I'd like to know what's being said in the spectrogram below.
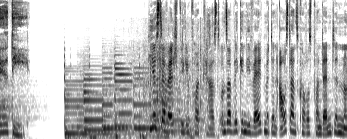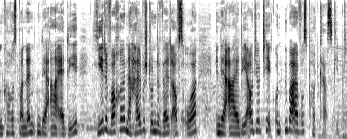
ARD. Hier ist der Weltspiegel Podcast, unser Blick in die Welt mit den Auslandskorrespondentinnen und Korrespondenten der ARD. Jede Woche eine halbe Stunde Welt aufs Ohr in der ARD Audiothek und überall, wo es Podcasts gibt.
